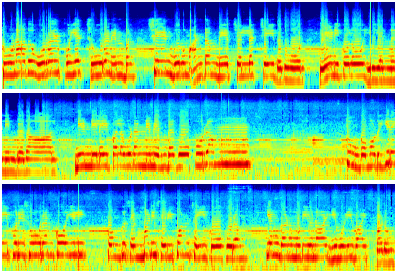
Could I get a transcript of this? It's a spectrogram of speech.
தூணாது உரள் புயச்சூரன் என்பன். சேண்புறும் அண்டம் மேற்செல்லச் செய்தது ஓர். ஏணிகொலோ இது என்ன நின்றதால். நின்னிலை பலவுடன் நிமிர்ந்த கோபுரம். துங்கமொடு இறை புரிசூரன் கோயில். பொங்கு செம்மணி செறி பொன் செய் கோபுரம். எங்கனு முடியு நாள் இவுளி வாய்ப்படும்.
